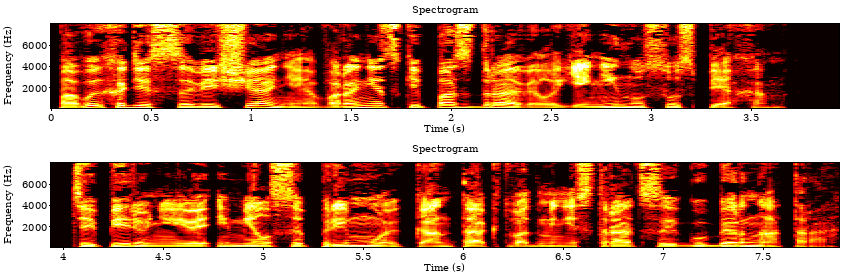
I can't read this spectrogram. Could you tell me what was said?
По выходе с совещания Воронецкий поздравил Янину с успехом. Теперь у нее имелся прямой контакт в администрации губернатора,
